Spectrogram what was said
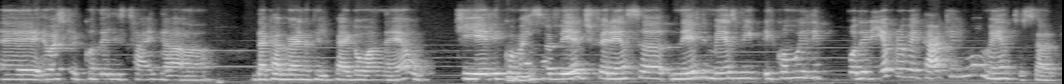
É, eu acho que quando ele sai da, da caverna, que ele pega o anel, que ele uhum. começa uhum. a ver a diferença nele mesmo e, e como ele poderia aproveitar aquele momento, sabe?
